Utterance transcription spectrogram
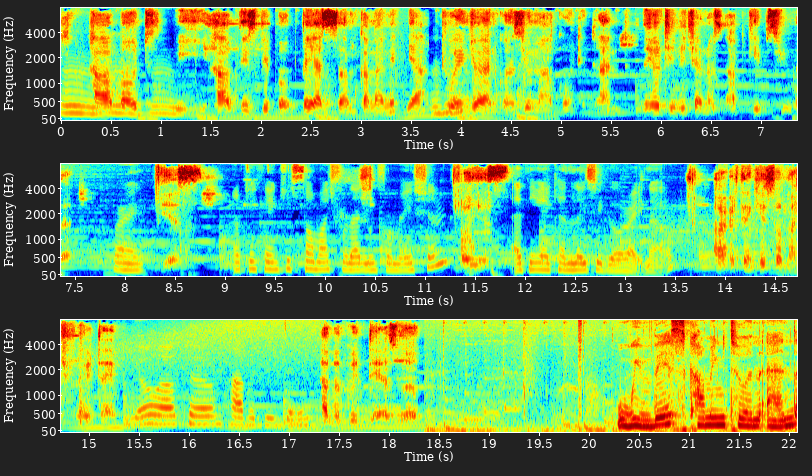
Mm, How about mm. we have these people pay us some money, yeah, to Mhm. enjoy and consume our content, and the Yo TV channels app gives you that. Right. Yes. Okay, thank you so much for that information. Oh yes. I think I can let you go right now. All right. Thank you so much for your time. You're welcome. Have a good day. Have a good day as well. With this coming to an end,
